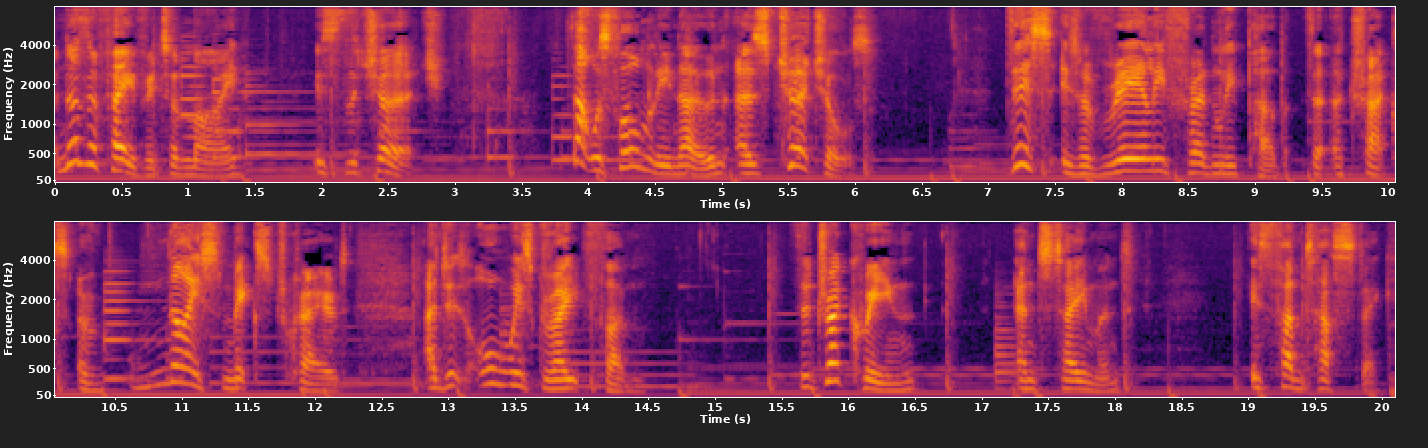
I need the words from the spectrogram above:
Another favourite of mine is the church. That was formerly known as Churchill's this is a really friendly pub that attracts a nice mixed crowd and it's always great fun. The drag queen entertainment is fantastic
